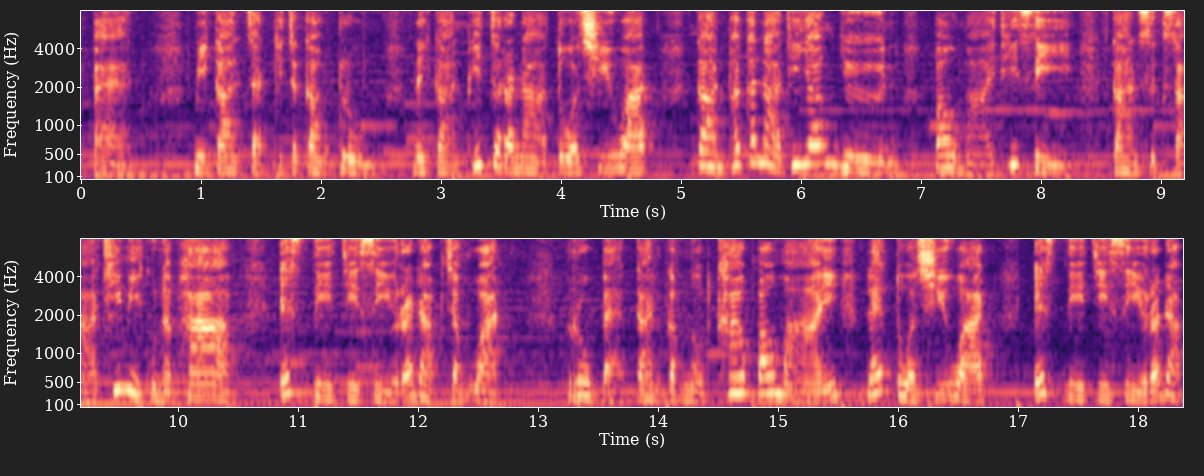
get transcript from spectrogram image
2568 มีการจัดกิจกรรมกลุ่มในการพิจารณาตัวชี้วัด การพัฒนาที่ยั่งยืน เป้าหมายที่ 4 การศึกษาที่มีคุณภาพ SDG 4 ระดับจังหวัด รูปแบบการกำหนดค่าเป้าหมาย และตัวชี้วัด SDG 4 ระดับ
